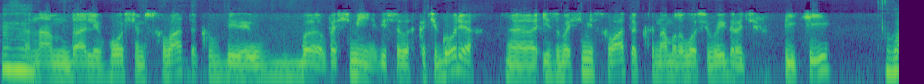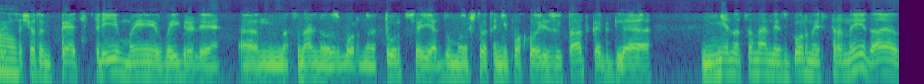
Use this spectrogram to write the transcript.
Угу. Нам дали 8 схваток в, в 8 весовых категориях. Э, из 8 схваток нам удалось выиграть в 5 Вау. со счетом 5-3 мы выиграли э, национальную сборную Турции. Я думаю, что это неплохой результат, как для не национальной сборной страны, да,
